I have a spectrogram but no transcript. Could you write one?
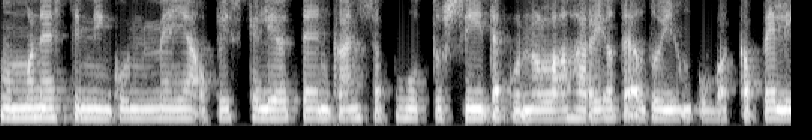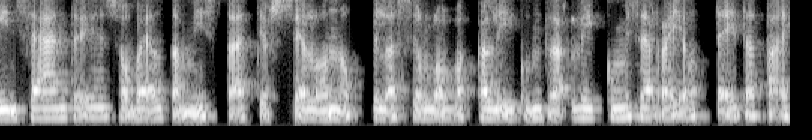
on monesti niin kuin meidän opiskelijoiden kanssa puhuttu siitä, kun ollaan harjoiteltu jonkun vaikka pelin sääntöjen soveltamista, että jos siellä on oppilas, jolla on vaikka liikunta, liikkumisen rajoitteita tai,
